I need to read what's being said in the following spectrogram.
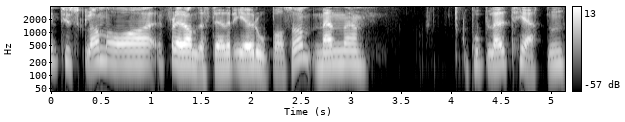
i Tyskland og flere andre steder i Europa også, men populariteten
